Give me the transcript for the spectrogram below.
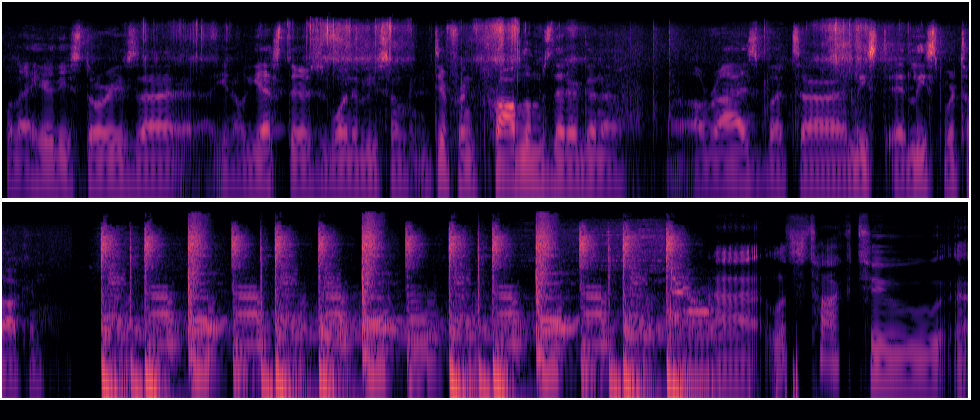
when I hear these stories, uh, you know, yes, there's going to be some different problems that are going to uh, arise, but uh, at least at least we're talking. Uh, let's talk to uh,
